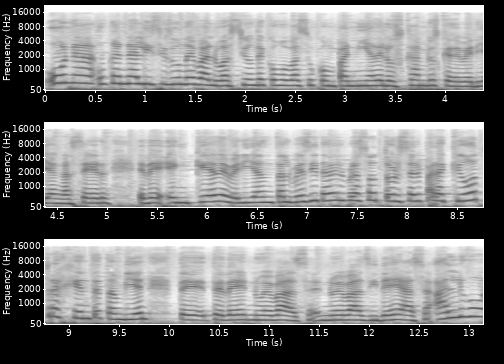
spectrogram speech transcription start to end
una, un análisis, una evaluación de cómo va su compañía, de los cambios que deberían hacer, de en qué deberían tal vez y dar el brazo a torcer para que otra gente también te, dé nuevas, nuevas ideas. ¿Algo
